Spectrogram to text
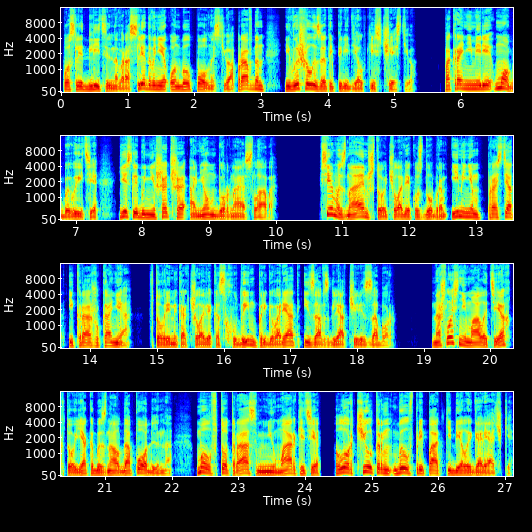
После длительного расследования он был полностью оправдан и вышел из этой переделки с честью. По крайней мере, мог бы выйти, если бы не шедшая о нем дурная слава. Все мы знаем, что человеку с добрым именем простят и кражу коня, в то время как человека с худым приговорят и за взгляд через забор. Нашлось немало тех, кто якобы знал доподлинно, мол, в тот раз в Нью-Маркете лорд Чилтерн был в припадке белой горячки.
